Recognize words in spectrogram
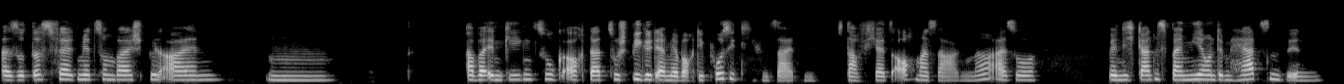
Also das fällt mir zum Beispiel ein. Mm. Aber im Gegenzug auch dazu spiegelt er mir aber auch die positiven Seiten. Das darf ich jetzt auch mal sagen. Ne? Also wenn ich ganz bei mir und im Herzen bin,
